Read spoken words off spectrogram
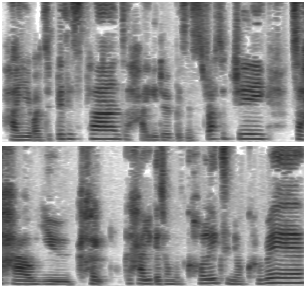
how you write a business plan to how you do a business strategy to how you cope, how you get on with colleagues in your career,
